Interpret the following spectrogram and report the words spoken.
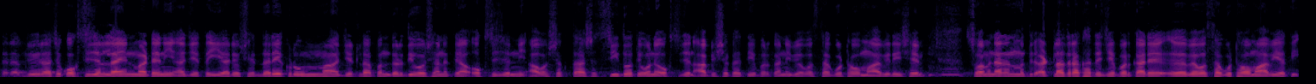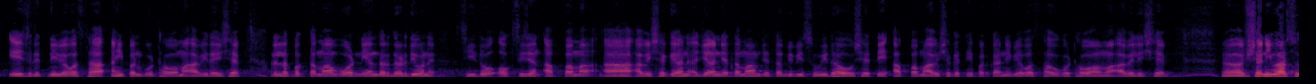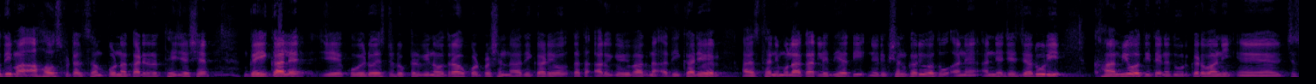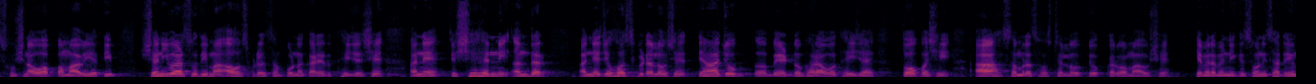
અત્યારે આપ જોઈ રહ્યા છો કે ઓક્સિજન લાઇન માટેની આ જે તૈયારીઓ છે, દરેક રૂમમાં જેટલા પણ દર્દીઓ છે અને ત્યાં ઓક્સિજનની આવશ્યકતા હશે, સીધો તેઓને ઓક્સિજન આપી શકાય તે પ્રકારની વ્યવસ્થા ગોઠવવામાં આવી રહી છે. સ્વામિનારાયણ મંદિર અટલાદરા ખાતે જે પ્રકારે વ્યવસ્થા ગોઠવવામાં આવી હતી, એ જ રીતની વ્યવસ્થા અહીં પણ ગોઠવવામાં આવી રહી છે. અને લગભગ તમામ વોર્ડની અંદર દર્દીઓને સીધો ઓક્સિજન આપવામાં આવી શકે અને જે અન્ય તમામ જે તબીબી સુવિધાઓ છે તે આપવામાં આવી શકે તે પ્રકારની વ્યવસ્થાઓ ગોઠવવામાં આવેલી છે. શનિવાર સુધીમાં આ હોસ્પિટલ સંપૂર્ણ કાર્યરત થઈ જશે. ગઈકાલે જે Covid host doctor Vinod Rao કોર્પોરેશનના અધિકારીઓ તથા આરોગ્ય વિભાગના અધિકારીઓએ આ મુલાકાત લીધી હતી, નિરીક્ષણ કર્યું હતું અને અન્ય જે જરૂરી ખામીઓ હતી તેને દૂર કરવાની સૂચનાઓ આપવામાં આવી હતી. શનિવાર સુધીમાં આ હોસ્પિટલ સંપૂર્ણ કાર્યરત થઈ જશે અને જે શહેરની અંદર અન્ય જે હોસ્પિટલો છે, ત્યાં જો બેડનો ભરાવો થઈ જાય તો પછી આ સમરસ હોસ્ટેલનો ઉપયોગ કરવામાં આવશે. કેમેરામેન નિકિલ સોની સાથે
